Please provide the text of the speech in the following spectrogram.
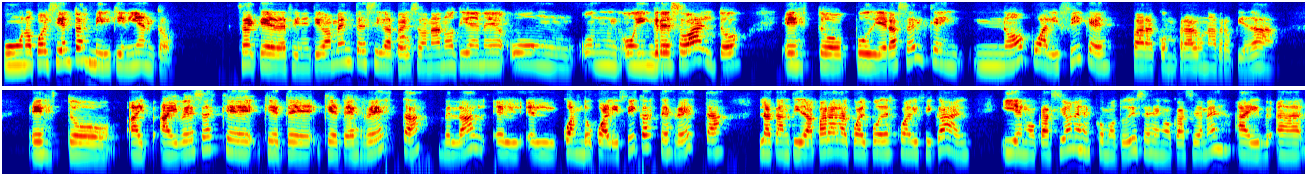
un 1% es 1.500. O sea que definitivamente si la persona no tiene un, un ingreso alto, esto pudiera ser que no cualifique para comprar una propiedad esto, hay, hay veces que, te, que, te, resta, ¿verdad? El, el, cuando cualificas te resta la cantidad para la cual puedes cualificar. Y en ocasiones, es como tú dices, en ocasiones hay, ah,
